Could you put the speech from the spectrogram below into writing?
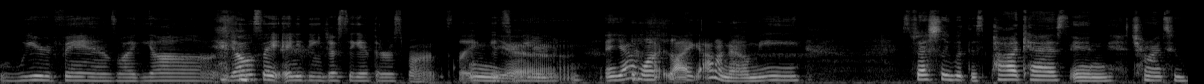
weird fans. Like y'all, y'all say anything just to get the response. Like it's weird. And y'all want like I don't know me, especially with this podcast and trying to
